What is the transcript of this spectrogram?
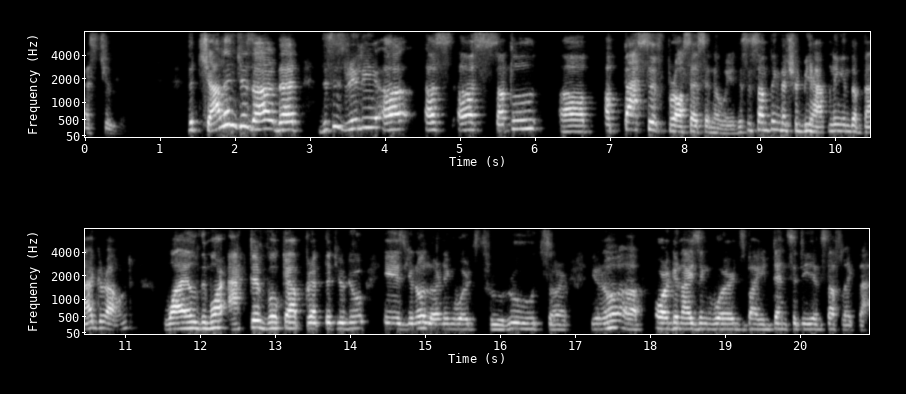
as children. The challenges are that this is really a, a, a subtle, uh, a passive process in a way. This is something that should be happening in the background while the more active vocab prep that you do is you know learning words through roots or you know uh, organizing words by intensity and stuff like that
